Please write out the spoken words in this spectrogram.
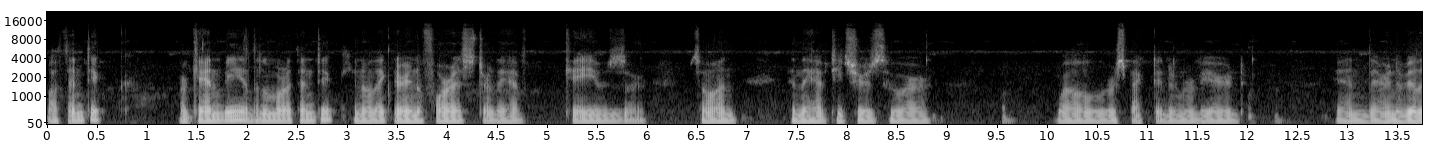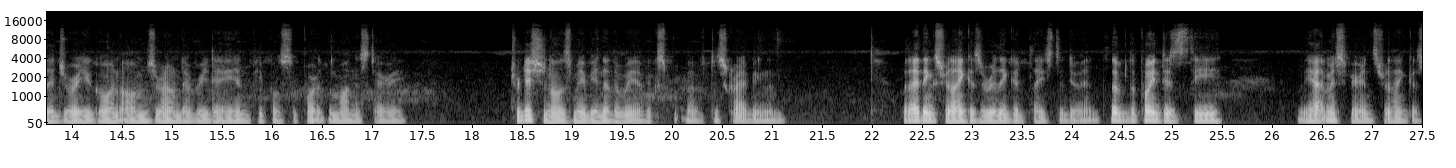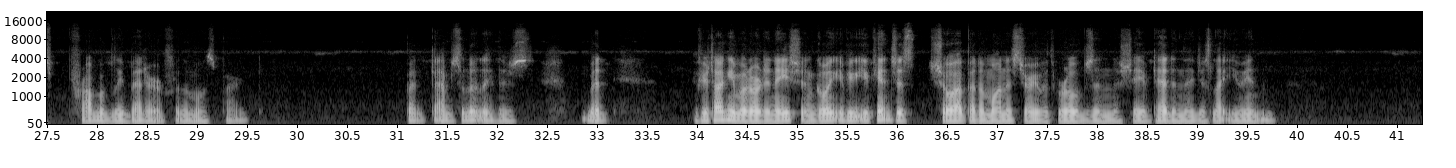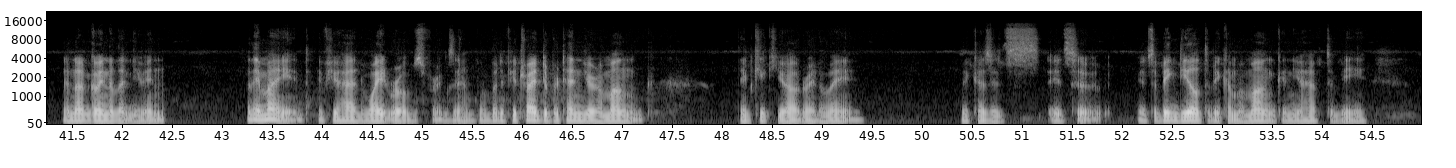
authentic, or can be a little more authentic. You know, like they're in a forest or they have caves or so on, and they have teachers who are well respected and revered and they're in a village where you go on alms round every day and people support the monastery. Traditional is maybe another way of, of describing them. But I think Sri Lanka is a really good place to do it. The, the point is the the atmosphere in Sri Lanka is probably better for the most part. But absolutely, there's, but if you're talking about ordination, going if you you can't just show up at a monastery with robes and a shaved head and they just let you in. They're not going to let you in. They might, if you had white robes, for example. But if you tried to pretend you're a monk, they'd kick you out right away, because it's it's a it's a big deal to become a monk, and you have to be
